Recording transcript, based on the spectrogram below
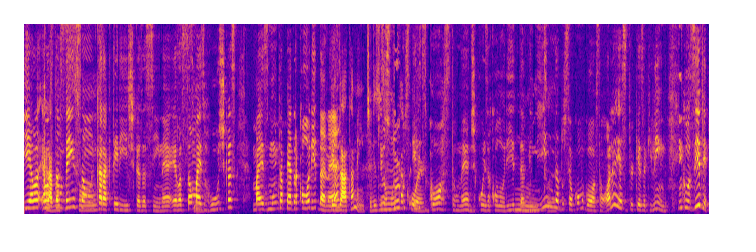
E ela- elas também são características, assim, né? Elas são Sim. mais rústicas, mas muita pedra colorida, né? Exatamente. Eles E usam os muita turcos, cor. eles gostam, né, de coisa colorida. Muito. Menina do céu, como gostam. Olha esse turquesa que lindo. Inclusive,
